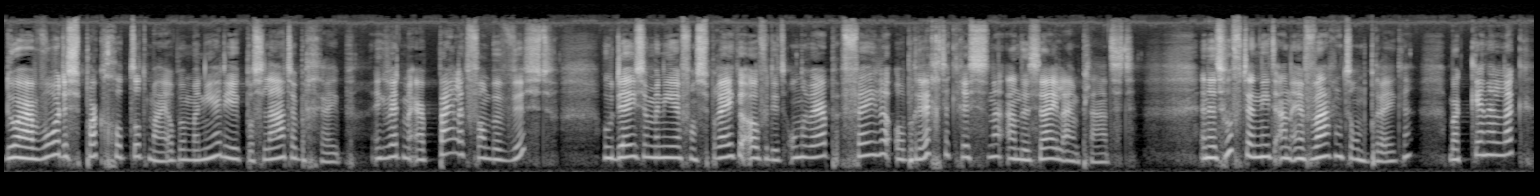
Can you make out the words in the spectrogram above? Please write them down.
Door haar woorden sprak God tot mij op een manier die ik pas later begreep. Ik werd me er pijnlijk van bewust hoe deze manier van spreken over dit onderwerp vele oprechte christenen aan de zijlijn plaatst. En het hoeft er niet aan ervaring te ontbreken, maar kennelijk,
